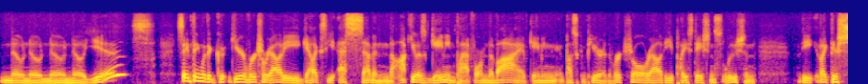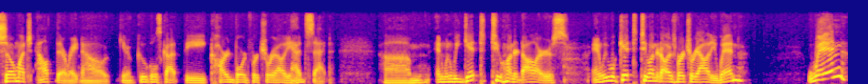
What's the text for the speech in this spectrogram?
No no no no yes same thing with the gear virtual reality galaxy s7 the oculus gaming platform the vive gaming plus computer the virtual reality playstation solution. The like there's so much out there right now. You know google's got the cardboard virtual reality headset. Um, and when we get to $200 and we will get to $200 virtual reality when? When?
